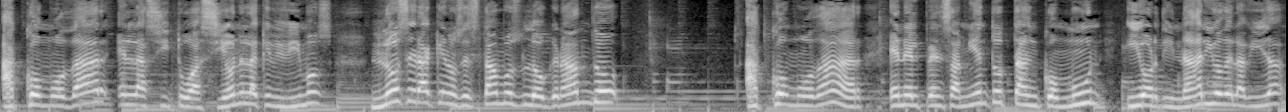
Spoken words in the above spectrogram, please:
acomodar en la situación en la que vivimos? ¿No será que nos estamos logrando acomodar en el pensamiento tan común y ordinario de la vida?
